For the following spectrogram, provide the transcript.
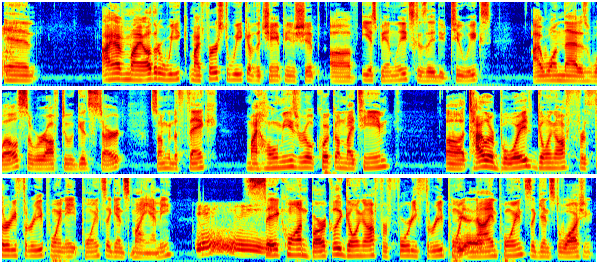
And I have my other week, my first week of the championship of ESPN leagues because they do two weeks. I won that as well, so we're off to a good start. So I'm going to thank my homies real quick on my team. Uh, Tyler Boyd going off for 33.8 points against Miami. Saquon Barkley going off for 43.9 Yeah. points against Washington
